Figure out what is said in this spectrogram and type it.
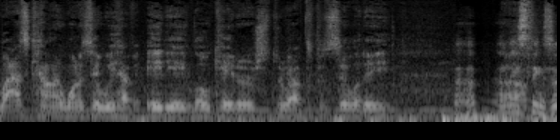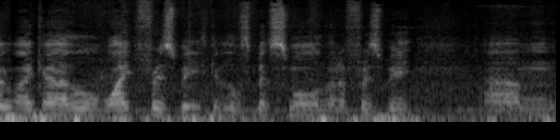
Last count, I want to say we have 88 locators throughout the facility. Uh-huh. And these things look like a little white frisbee, a little bit smaller than a frisbee. Um,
